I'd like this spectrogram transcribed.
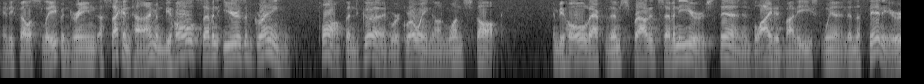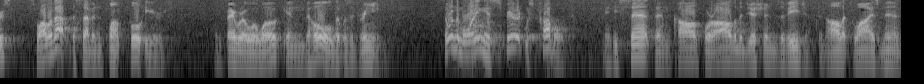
And he fell asleep and dreamed a second time, and behold, seven ears of grain, plump and good, were growing on one stalk. And behold, after them sprouted seven ears, thin and blighted by the east wind. And the thin ears swallowed up the seven plump, full ears. And Pharaoh awoke, and behold, it was a dream. So in the morning his spirit was troubled, and he sent and called for all the magicians of Egypt and all its wise men.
